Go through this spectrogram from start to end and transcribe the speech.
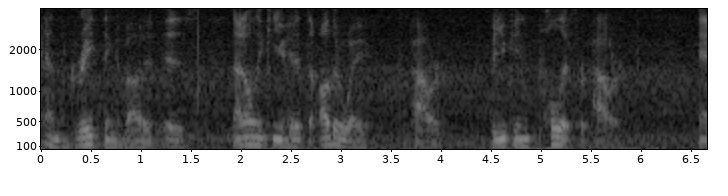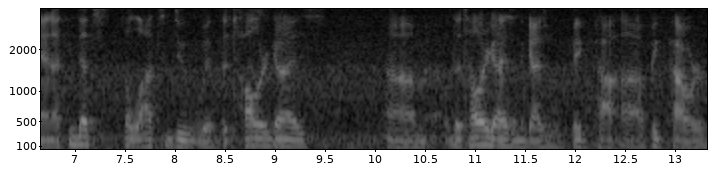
And the great thing about it is not only can you hit it the other way for power, but you can pull it for power. And I think that's a lot to do with the taller guys. Um, the taller guys and the guys with big pow uh, big power,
